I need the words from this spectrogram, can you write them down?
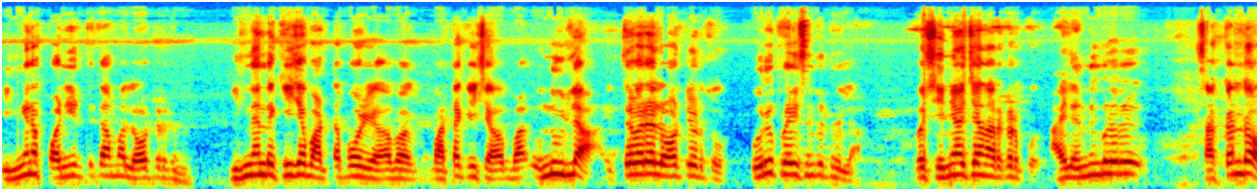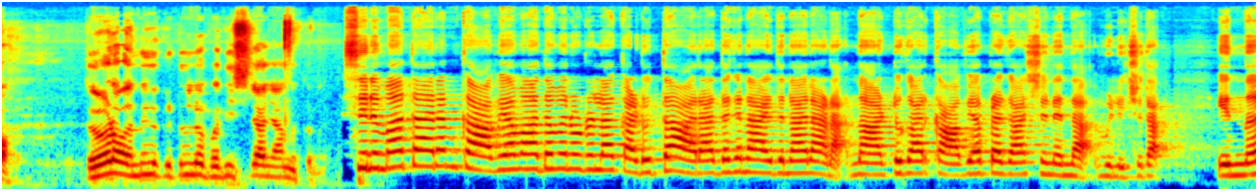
ഇങ്ങനെ പണിയെടുത്തിട്ട് അമ്മ ലോട്ടറി എടുക്കുന്നത്. ഇന്ന് എന്റെ കീച്ച വട്ടപ്പോഴി വട്ടക്കീച്ച ഒന്നുമില്ല. ഇത്ര വരെ ലോട്ടറി എടുത്തു. ഒരു പ്രൈസും കിട്ടുന്നില്ല. അപ്പോൾ ശനിയാഴ്ച നറുക്കെടുപ്പ്. അതിൽ എന്തെങ്കിലും ഒരു സെക്കൻഡോ തേർഡോ എന്തെങ്കിലും കിട്ടുന്നില്ല പ്രതീക്ഷിച്ചാണ് ഞാൻ നിൽക്കുന്നത്. സിനിമാ താരം കാവ്യ മാധവനോടുള്ള കടുത്ത ആരാധകനായതിനാലാണ് നാട്ടുകാർ കാവ്യ പ്രകാശൻ എന്ന് വിളിച്ചത്. ഇന്ന്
